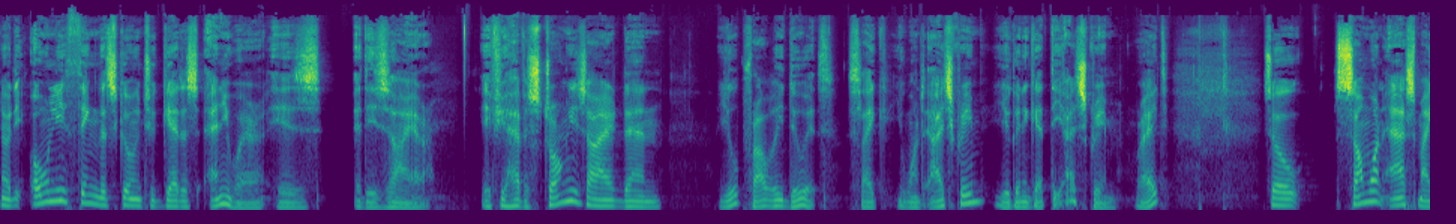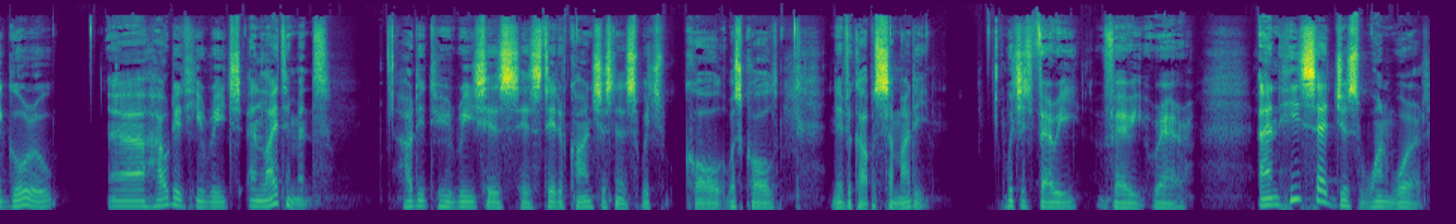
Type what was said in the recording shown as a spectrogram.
Now, the only thing that's going to get us anywhere is a desire. If you have a strong desire, then you'll probably do it. It's like you want ice cream, you're going to get the ice cream, right? So, someone asked my guru, uh, how did he reach enlightenment? How did he reach his, his state of consciousness, which call, was called Nirvikalpa Samadhi? Which is very, very rare. And he said just one word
